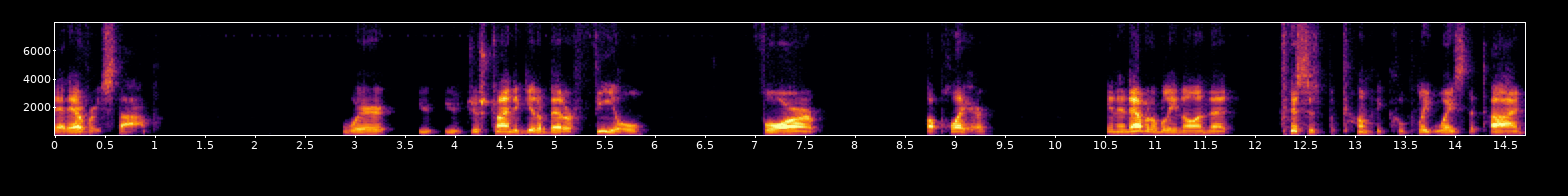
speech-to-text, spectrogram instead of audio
at every stop where you, you're just trying to get a better feel for a player and inevitably knowing that this has become a complete waste of time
